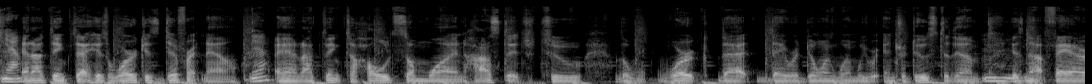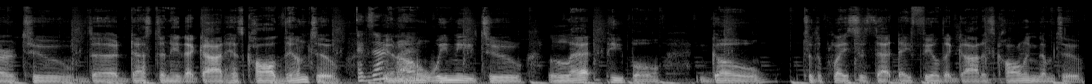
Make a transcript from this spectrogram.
Yeah. and i think that his work is different now Yeah. and i think to hold someone hostage to the work that they were doing when we were introduced to them Mm-hmm. is not fair to the destiny that god has called them to Exactly. you know we need to let people go to the places that they feel that God is calling them to.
